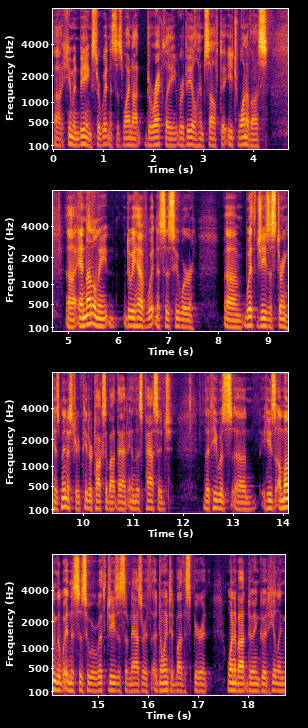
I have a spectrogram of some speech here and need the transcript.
uh, human beings, through witnesses? Why not directly reveal Himself to each one of us? Uh, and not only do we have witnesses who were um, with Jesus during his ministry, Peter talks about that in this passage that he was uh, he's among the witnesses who were with Jesus of Nazareth, anointed by the Spirit, went about doing good, healing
